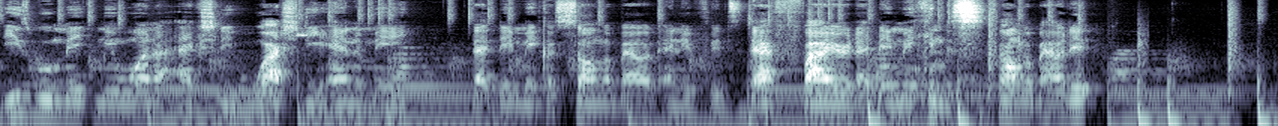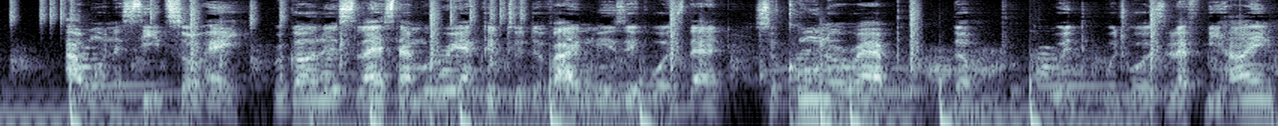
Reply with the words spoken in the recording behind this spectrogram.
These will make me want to actually watch the anime that they make a song about, and if it's that fire that they making the song about it, I want to see it. So hey, regardless, last time we reacted to Divide Music was that Sukuna rap, the with which was Left Behind.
